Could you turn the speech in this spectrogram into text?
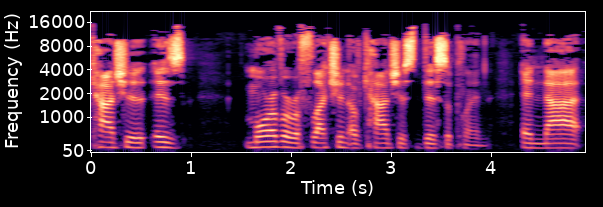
conscious is more of a reflection of conscious discipline and not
